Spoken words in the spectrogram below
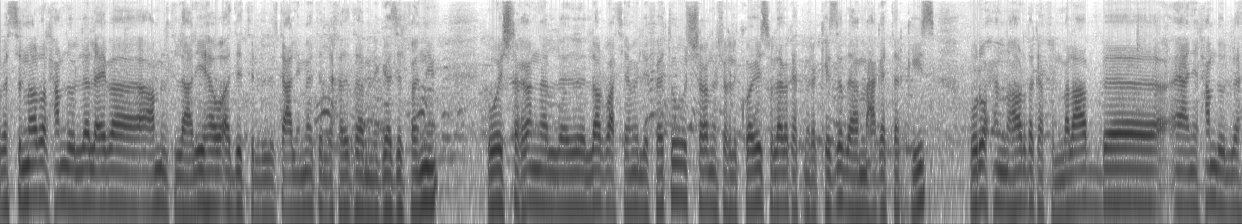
بس النهارده الحمد لله اللعيبة عملت اللي عليها وأدت التعليمات اللي خدتها من الجهاز الفني واشتغلنا الأربع أيام اللي فاتوا اشتغلنا بشكل كويس واللعيبة كانت مركزة ده أهم حاجة التركيز. وروح النهارده كانت في الملعب يعني الحمد لله.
